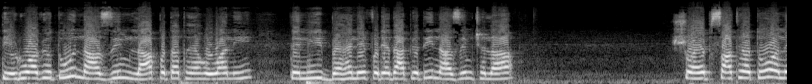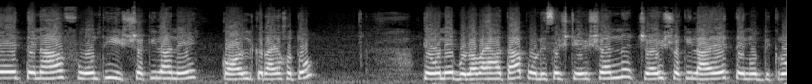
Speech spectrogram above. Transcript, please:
તેડું આવ્યું હતું નાઝીમ લાપતા થયા હોવાની તેની બહેને ફરિયાદ આપી હતી નાઝીમ છેલ્લા શોએબ સાથે હતો અને તેના ફોનથી શકીલાને કોલ કરાયો હતો. તેઓને બોલાવાયા હતા. પોલીસ સ્ટેશન જઈ શકીલાએ તેનો દીકરો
